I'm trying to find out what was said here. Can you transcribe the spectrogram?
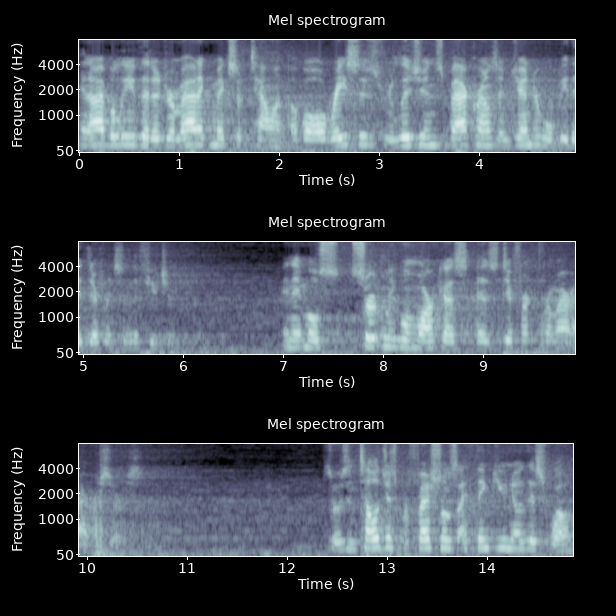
And I believe that a dramatic mix of talent of all races, religions, backgrounds, and gender will be the difference in the future. And it most certainly will mark us as different from our adversaries. So, as intelligence professionals, I think you know this well.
